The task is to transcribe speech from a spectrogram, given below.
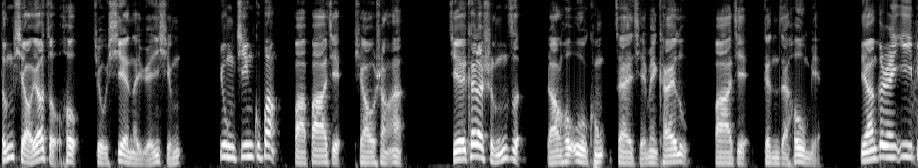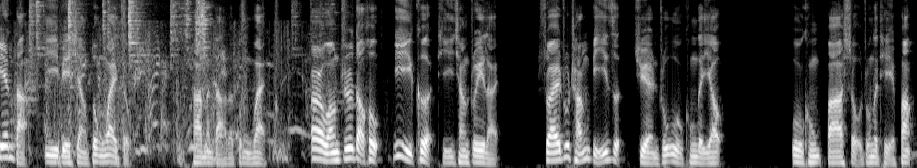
等小妖走后，就现了原形，用金箍棒把八戒挑上岸，解开了绳子。然后悟空在前面开路，八戒跟在后面，两个人一边打一边向洞外走。他们打到洞外，二王知道后，立刻提枪追来。甩出长鼻子，卷住悟空的腰。悟空把手中的铁棒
